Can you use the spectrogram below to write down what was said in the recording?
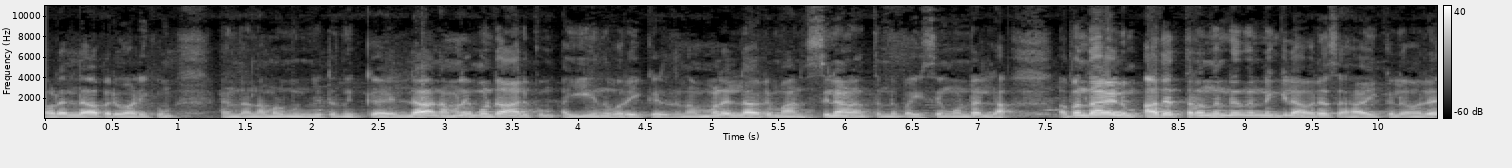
അവിടെ എല്ലാ പരിപാടിക്കും എന്താ നമ്മൾ മുന്നിട്ട് നിൽക്കുക. എല്ലാ നമ്മളെ കൊണ്ട് ആർക്കും അയ്യെന്ന് പറയിക്കരുത്. നമ്മളെല്ലാവരും മനസ്സിലാണ് എത്തേണ്ടത് പൈസയും കൊണ്ടല്ല. അപ്പോൾ എന്തായാലും അത് എത്ര എന്നുണ്ടെന്നുണ്ടെങ്കിൽ അവരെ സഹായിക്കലും അവരെ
